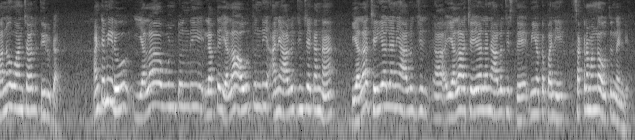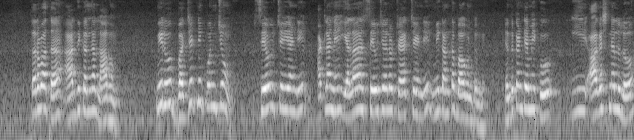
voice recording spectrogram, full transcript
మనోవాంఛాలు తీరుట. అంటే మీరు ఎలా ఉంటుంది లేకపోతే ఎలా అవుతుంది అని ఆలోచించే కన్నా ఎలా చేయాలని ఆలోచి ఎలా చేయాలని ఆలోచిస్తే మీ యొక్క పని సక్రమంగా అవుతుందండి. తర్వాత ఆర్థికంగా లాభం. మీరు బడ్జెట్ని కొంచెం సేవ్ చేయండి అట్లానే ఎలా సేవ్ చేయాలో ట్రాక్ చేయండి మీకు అంతా బాగుంటుంది. ఎందుకంటే మీకు ఈ ఆగస్ట్ నెలలో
